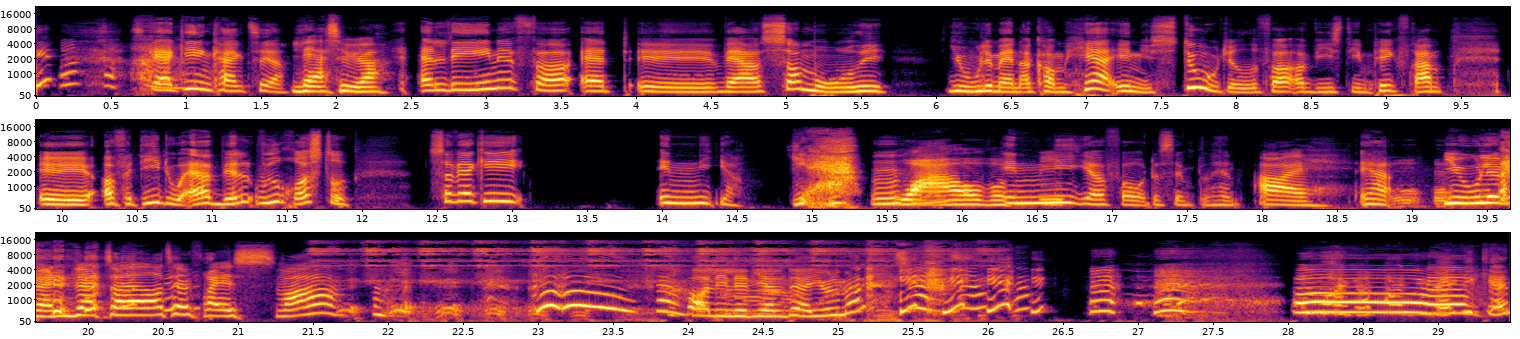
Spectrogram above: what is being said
Skal jeg give en karakter? Lad os høre. Alene for at øh, være så modig julemand og komme her ind i studiet for at vise din pik frem, øh, og fordi du er vel udrustet, så vil jeg give en nier. Ja, yeah. Mhm. wow, hvor En nier får du simpelthen. Ej, Ja. julemanden bliver taget tilfreds, var. Får lige lidt hjælp der, julemand. Oh, igen.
